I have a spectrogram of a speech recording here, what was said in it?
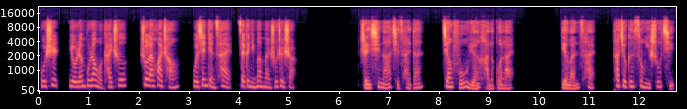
不是，有人不让我开车。说来话长，我先点菜，再跟你慢慢说这事儿。沈西拿起菜单，将服务员喊了过来。点完菜，他就跟宋毅说起。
